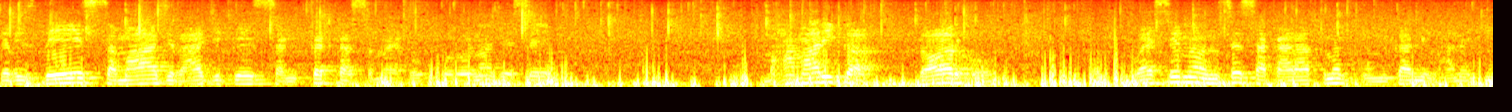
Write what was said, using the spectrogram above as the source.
जब इस देश, समाज, राज्य के संकट का समय हो, कोरोना जैसे महामारी का दौर हो, वैसे में उनसे सकारात्मक भूमिका निभाने की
